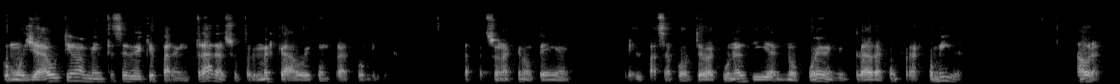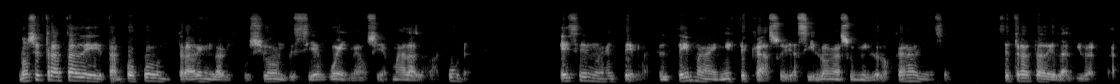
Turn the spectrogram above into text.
como ya últimamente se ve que para entrar al supermercado y comprar comida. Las personas que no tengan el pasaporte vacuna al día no pueden entrar a comprar comida. Ahora, no se trata de tampoco entrar en la discusión de si es buena o si es mala la vacuna. Ese no es el tema. El tema en este caso, y así lo han asumido los canadienses, se trata de la libertad.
